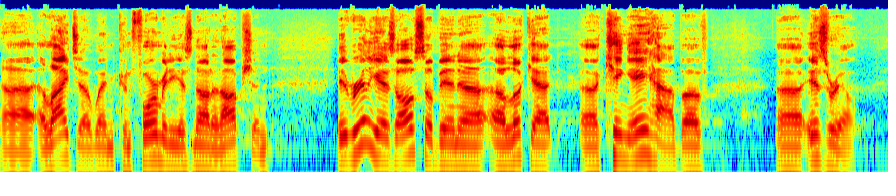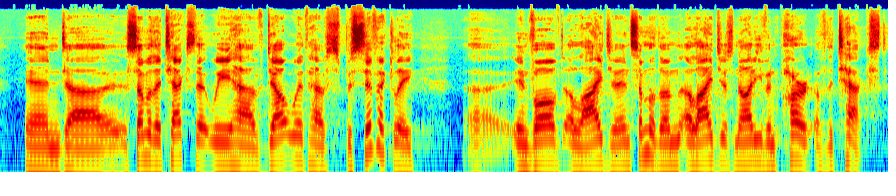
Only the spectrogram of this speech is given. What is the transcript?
uh, Elijah when conformity is not an option, it really has also been a, a look at uh, King Ahab of uh, Israel. And uh, some of the texts that we have dealt with have specifically uh, involved Elijah, and some of them, Elijah is not even part of the text.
